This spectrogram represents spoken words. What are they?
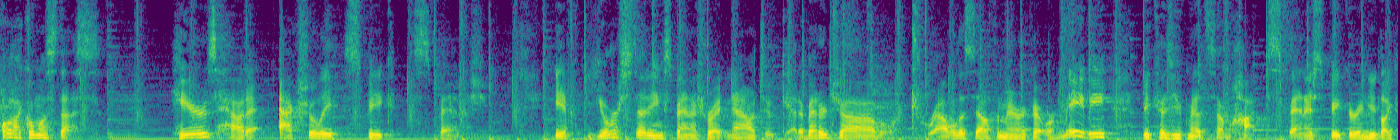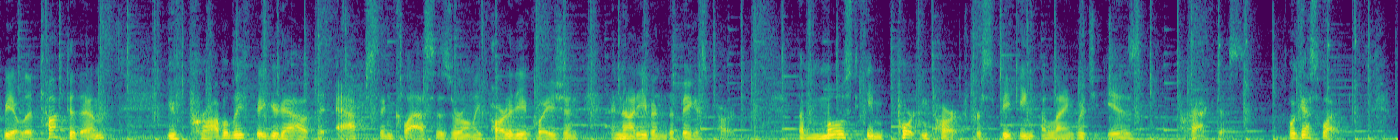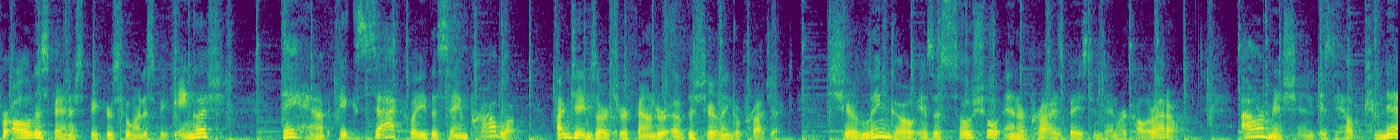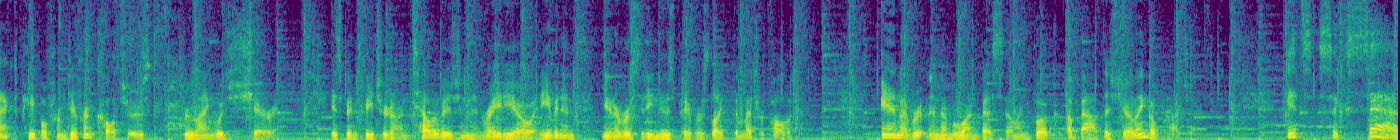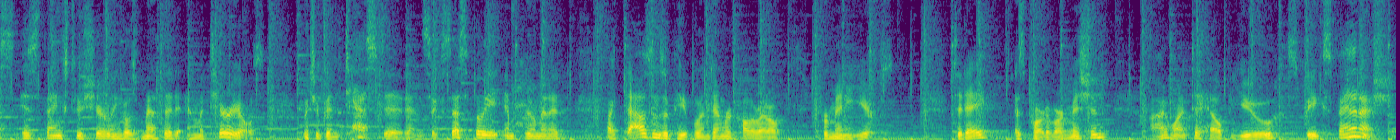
Hola, ¿cómo estás? Here's how to actually speak Spanish. If you're studying Spanish right now to get a better job or travel to South America, or maybe because you've met some hot Spanish speaker and you'd like to be able to talk to them, you've probably figured out that apps and classes are only part of the equation and not even the biggest part. The most important part for speaking a language is practice. Well, guess what? For all of the Spanish speakers who want to speak English, they have exactly the same problem. I'm James Archer, founder of the ShareLingo project. ShareLingo is a social enterprise based in Denver, Colorado. Our mission is to help connect people from different cultures through language sharing. It's been featured on television and radio and even in university newspapers like the Metropolitan. And I've written a number one best-selling book about the ShareLingo project. Its success is thanks to ShareLingo's method and materials, which have been tested and successfully implemented by thousands of people in Denver, Colorado for many years. Today, as part of our mission, I want to help you speak Spanish.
